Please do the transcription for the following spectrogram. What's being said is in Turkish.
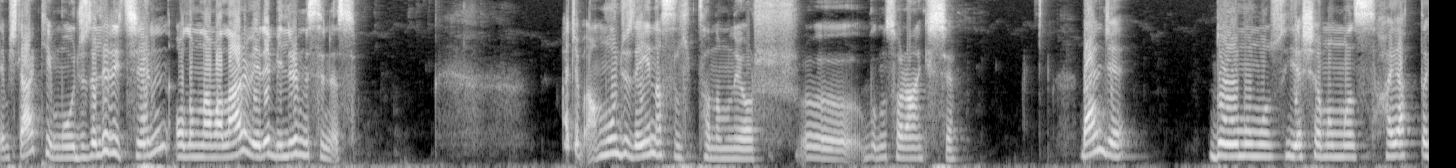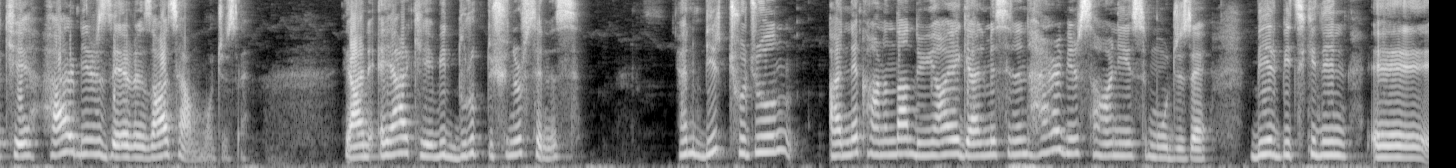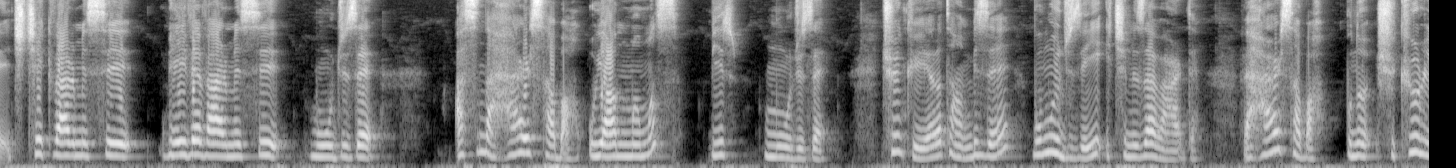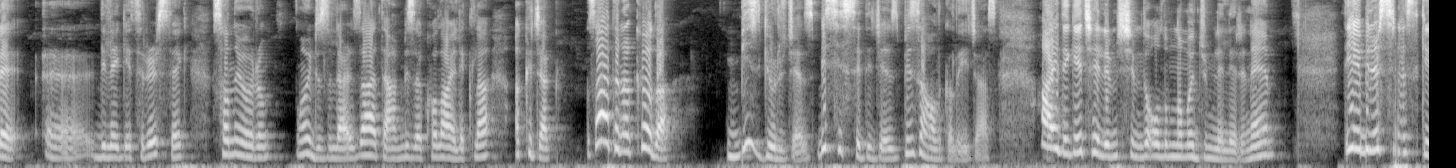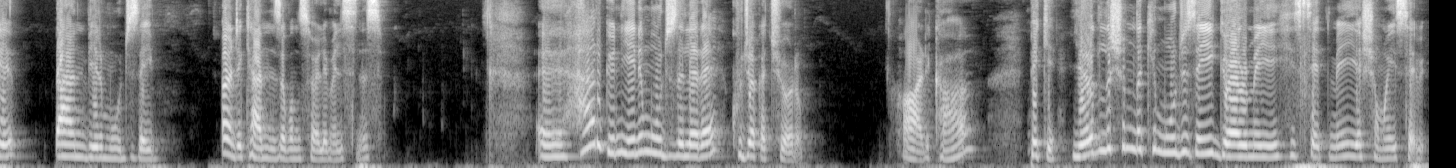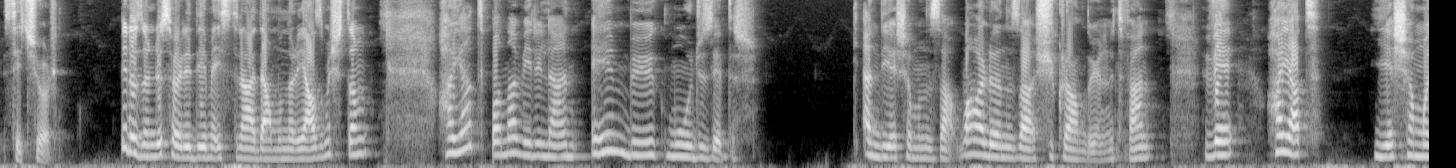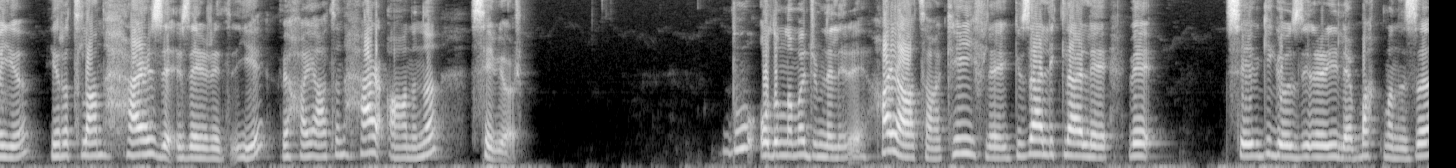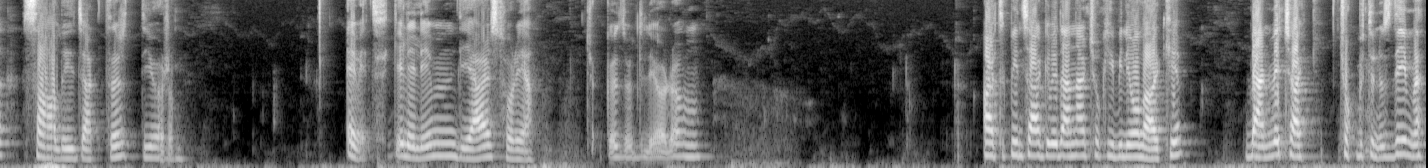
Demişler ki mucizeler için olumlamalar verebilir misiniz? Acaba mucizeyi nasıl tanımlıyor e, bunu soran kişi? Bence doğumumuz, yaşamımız, hayattaki her bir zerre zaten mucize. Yani eğer ki bir durup düşünürseniz, yani bir çocuğun anne karnından dünyaya gelmesinin her bir saniyesi mucize. Bir bitkinin e, çiçek vermesi, meyve vermesi mucize. Aslında her sabah uyanmamız bir mucize. Çünkü yaratan bize bu mucizeyi içimize verdi. Ve her sabah bunu şükürle e, dile getirirsek sanıyorum mucizeler zaten bize kolaylıkla akacak. Zaten akıyor da biz göreceğiz, biz hissedeceğiz, biz algılayacağız. Haydi geçelim şimdi olumlama cümlelerine. Diyebilirsiniz ki ben bir mucizeyim. Önce kendinize bunu söylemelisiniz. Ee, her gün yeni mucizelere kucak açıyorum. Harika. Peki yaratılışımdaki mucizeyi görmeyi, hissetmeyi, yaşamayı seçiyorum. Biraz önce söylediğime istinaden bunları yazmıştım. Hayat bana verilen en büyük mucizedir. Kendi yaşamınıza, varlığınıza şükran duyun lütfen. Ve hayat yaşamayı, yaratılan her zerreyi ve hayatın her anını seviyorum. Bu olumlama cümleleri hayata keyifle, güzelliklerle ve sevgi gözleriyle bakmanızı sağlayacaktır diyorum. Evet, gelelim diğer soruya. Çok özür diliyorum. Artık beni takip edenler çok iyi biliyorlar ki ben ve çay çok bütünüz değil mi?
